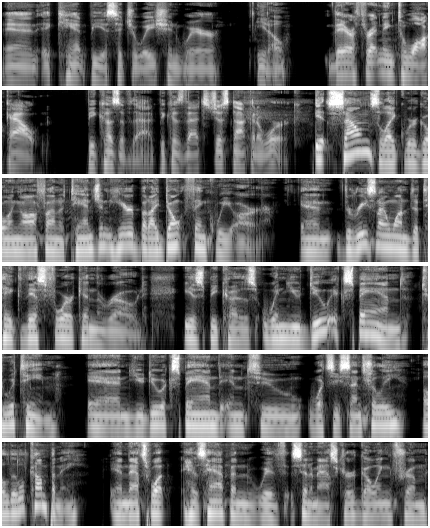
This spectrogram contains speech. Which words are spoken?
and it can't be a situation where you know they're threatening to walk out because of that, because that's just not going to work. It sounds like we're going off on a tangent here, but I don't think we are. And the reason I wanted to take this fork in the road is because when you do expand to a team and you do expand into what's essentially a little company, and that's what has happened with Cinemassacre, going from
